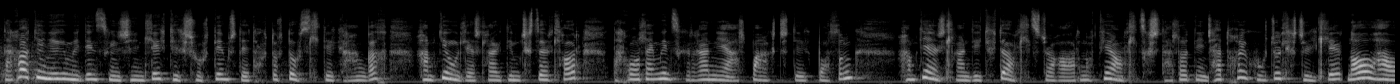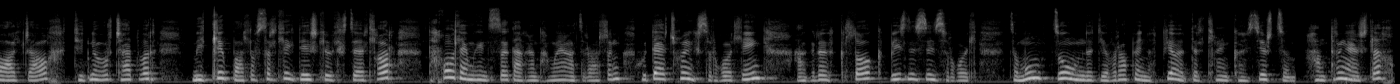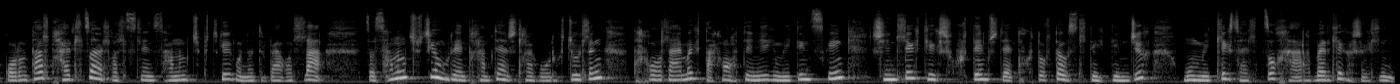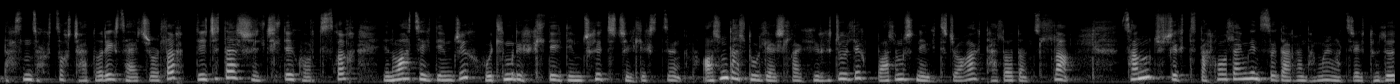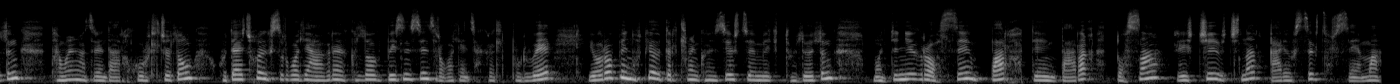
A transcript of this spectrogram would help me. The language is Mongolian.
Дархаатын нийгмийн эдийн засгийн шинэлэг тэгш хүртээмжтэй доктортой өсөлтийг хангах хамтын үйл ажиллагааг дэмжих зорилгоор Дархуул аймгийн захиргааны албан агчдыг болон хамтын ажиллагаанд идэвхтэй оролцож байгаа орон нутгийн оролцогч талуудын чадхыг хөгжүүлэх чиглэлээр ноу хав олж авах, тэдний ур чадвар, мэдлэг боловсролыг дээшлүүлэх зорилгоор Дархуул аймгийн засаг дарганд хамгийн газар болон хөдөө аж ахуйн их сургуулийн агроэколог бизнесийн сургууль за мөн зүүн өмнөд Европын нутгийн удирдлагын консорциум хамтран ажиллах гурван талт харилцан ойлголцлын санамж бичгийг өнөөдөр байгууллаа. За санамж бичгийн хүрээнд хамтын ажиллагааг үргэлжлүүлэн Дархуул аймаг Дархан хотын нийгэм эдийн засгийн шинэлэг тэгш хүртээмжтэй доктортой өсөлтийг дэмжих, мөн мэдлэг солилцох, арга барилыг ашиглан дасан зохицох чадварыг сайжруулах, дижитал шилжилтийг хурдсгах, инновацийг дэмжих, хөдөлмөр эрхлэлтийг дэмжихэд чиглэгдсэн олон талт үйл ажиллагааг хэрэгжүүлэх боломж нэгдэж байгааг талууд онцлоо. Санамж бичигт Дархуул аймгийн засаг даргын хамгийн газрыг төлөөлөн хамгийн газрын дарга хүрэлцүүлэн хөдөө аж ахуйн их сургуулийн агроэколог бизнесийн сургуулийн захирал бүрвээ Европын нутгийн удирдлагын консорциумыг төлөөлөн Монтенегро улсын Бар хотын дарга Дусан Ричевич нар гарын үсэг зурсан юм а.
